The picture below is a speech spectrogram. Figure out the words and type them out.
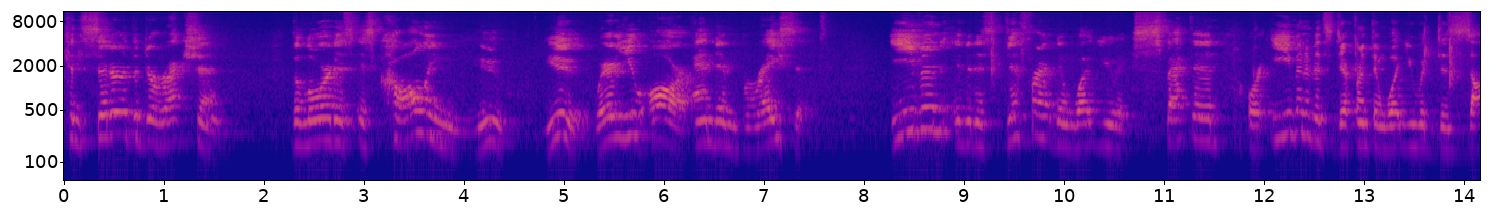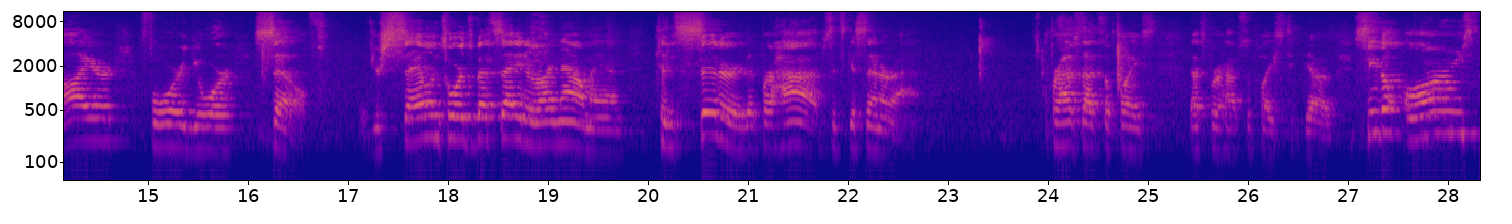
Consider the direction the Lord is, is calling you, you, where you are, and embrace it. Even if it is different than what you expected, or even if it's different than what you would desire for yourself. If you're sailing towards Bethsaida right now, man, consider that perhaps it's Gennesaret. Perhaps that's the place that's perhaps the place to go. See the arms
